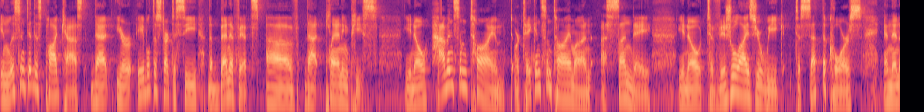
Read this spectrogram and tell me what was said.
in listening to this podcast that you're able to start to see the benefits of that planning piece. you know, having some time or taking some time on a Sunday, you know, to visualize your week, to set the course, and then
